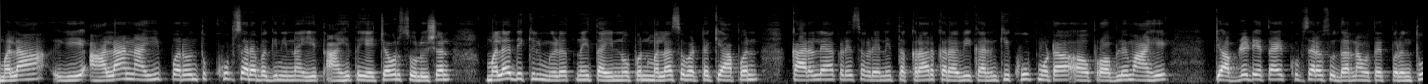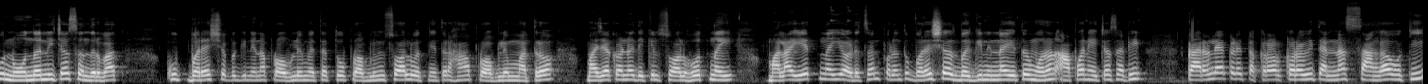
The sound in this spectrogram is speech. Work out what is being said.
मला ये आला नाही परंतु खूप साऱ्या भगिनींना येत आहे तर याच्यावर सोल्युशन मला देखील मिळत नाही ताईंनो. पण मला असं वाटतं की आपण कार्यालयाकडे सगळ्यांनी तक्रार करावी कारण की खूप मोठा प्रॉब्लेम आहे. की अपडेट येत आहेत खूप साऱ्या सुधारणा होत आहेत परंतु नोंदणीच्या संदर्भात खूप बऱ्याचशा भगिनींना प्रॉब्लेम येतात. तो प्रॉब्लेम सॉल्व्ह होत नाही तर हा प्रॉब्लेम मात्र माझ्याकडनं देखील सॉल्व्ह होत नाही. मला येत नाही अडचण परंतु बऱ्याचशा भगिनींना येतं म्हणून आपण याच्यासाठी कार्यालयाकडे तक्रार करावी. त्यांना सांगावं की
